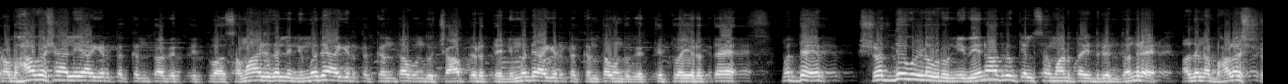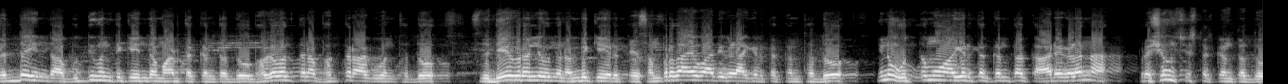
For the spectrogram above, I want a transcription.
ಪ್ರಭಾವಶಾಲಿಯಾಗಿರ್ತಕ್ಕಂಥ ವ್ಯಕ್ತಿತ್ವ, ಸಮಾಜದಲ್ಲಿ ನಿಮ್ಮದೇ ಆಗಿರ್ತಕ್ಕಂಥ ಒಂದು ಚಾಪ್ ಇರುತ್ತೆ, ನಿಮ್ಮದೇ ಆಗಿರ್ತಕ್ಕಂಥ ಒಂದು ವ್ಯಕ್ತಿತ್ವ ಇರುತ್ತೆ. ಮತ್ತೆ ಶ್ರದ್ಧೆ ಉಳ್ಳವರು ನೀವೇನಾದ್ರೂ ಕೆಲಸ ಮಾಡ್ತಾ ಇದ್ರಿ ಅಂತಂದ್ರೆ ಅದನ್ನ ಬಹಳ ಶ್ರದ್ಧೆಯಿಂದ, ಬುದ್ಧಿವಂತಿಕೆಯಿಂದ ಮಾಡ್ತಕ್ಕಂಥದ್ದು, ಭಗವಂತನ ಭಕ್ತರಾಗುವಂಥದ್ದು, ದೇವರಲ್ಲಿ ಒಂದು ನಂಬಿಕೆ ಇರುತ್ತೆ, ಸಂಪ್ರದಾಯವಾದಿಗಳಾಗಿರ್ತಕ್ಕಂಥದ್ದು, ಇನ್ನು ಉತ್ತಮವಾಗಿರ್ತಕ್ಕಂಥ ಕಾರ್ಯಗಳನ್ನ ಪ್ರಶಂಸಿಸ್ತಕ್ಕಂಥದ್ದು.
